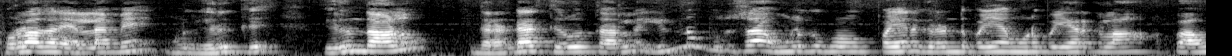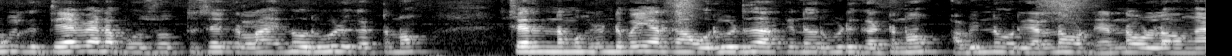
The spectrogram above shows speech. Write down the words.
பொருளாதாரம் எல்லாமே உங்களுக்கு இருக்குது இருந்தாலும் இந்த ரெண்டாயிரத்தி இருபத்தாறில் இன்னும் புதுசாக உங்களுக்கு பையனுக்கு ரெண்டு பையன் மூணு பையன் இருக்கலாம். அப்போ அவங்களுக்கு தேவையான பொ- சொத்து சேர்க்கலாம் இன்னொரு வீடு கட்டணும். சரி நமக்கு ரெண்டு பையன் இருக்கான் ஒரு வீடு தான் இருக்குது இன்னொரு வீடு கட்டணும் அப்படின்னு ஒரு எண்ணம் எண்ணம் உள்ளவங்க.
